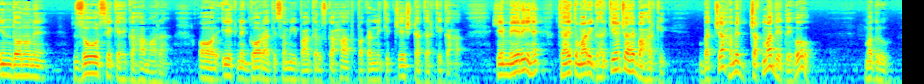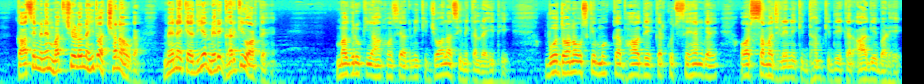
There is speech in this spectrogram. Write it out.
इन दोनों ने ज़ोर से कह कहा मारा और एक ने गौरा के समीप आकर उसका हाथ पकड़ने की चेष्टा करके कहा ये मेरी हैं, चाहे तुम्हारे घर की हो, चाहे बाहर की। बच्चा, हमें चकमा देते हो? मगरू, कासिम, इन्हें मत छेड़ो, नहीं तो अच्छा ना होगा। मैंने कह दिया, मेरे घर की औरतें हैं। मगरू की आँखों से अग्नि की ज्वाला सी निकल रही थी। वो दोनों उसके मुख का भाव देखकर कुछ सहम गए और समझ लेने की धमकी देकर आगे बढ़े।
